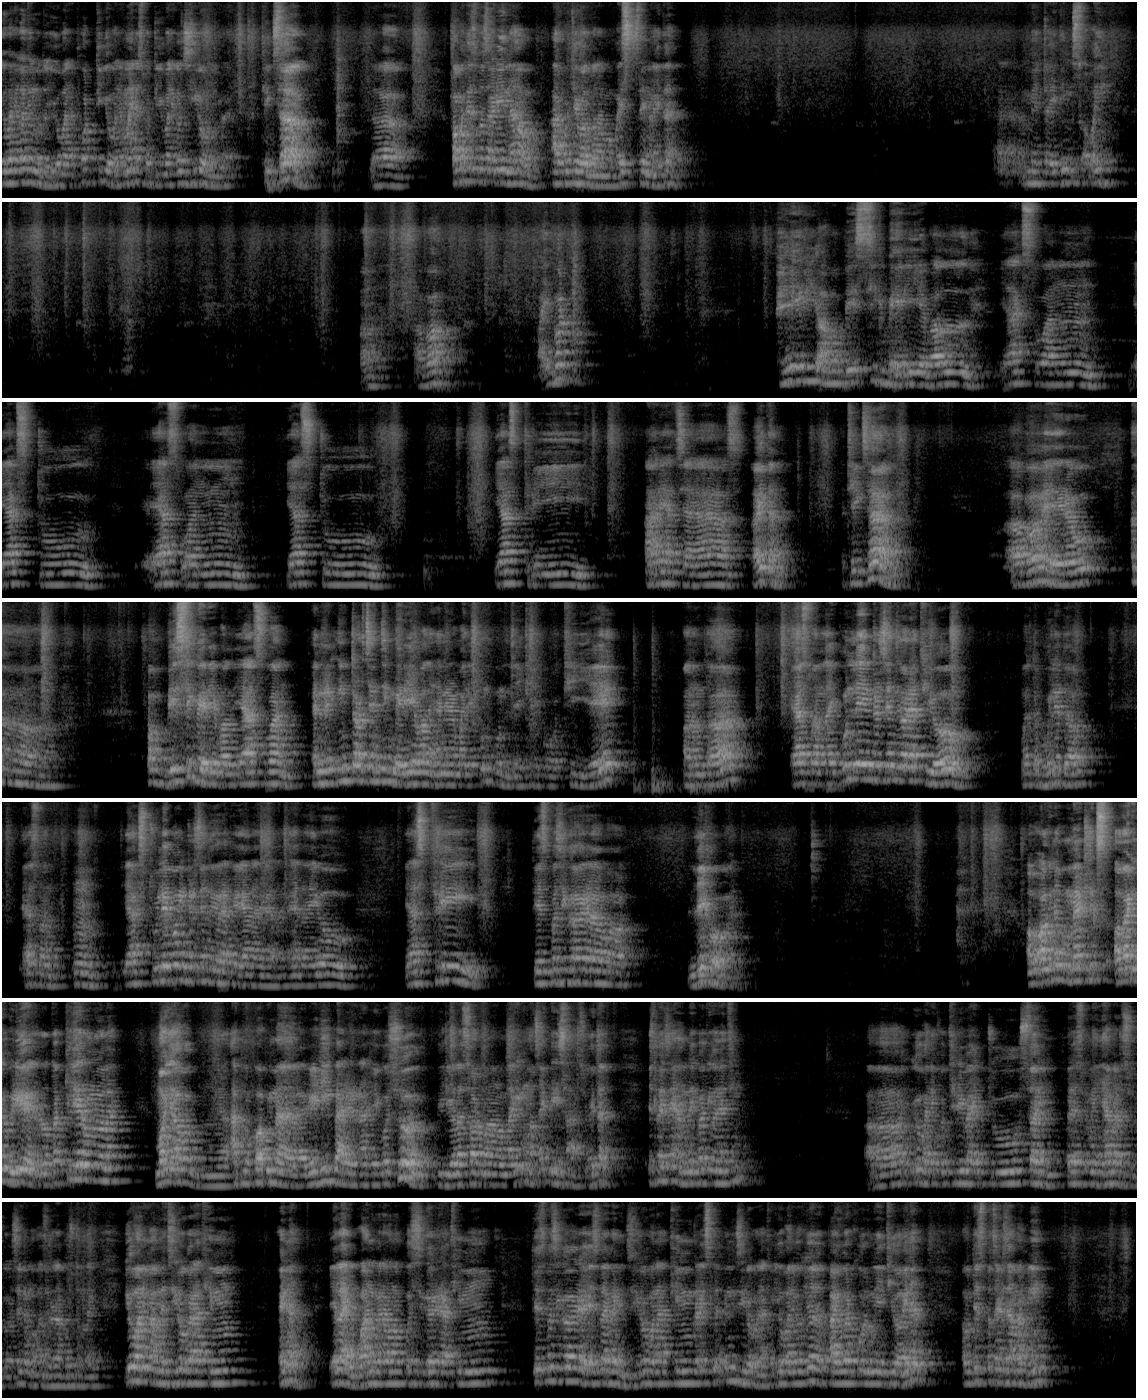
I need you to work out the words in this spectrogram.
यो भनेको कति हुनु यो भने फोर्टी यो भने माइनस फोर्टी यो भनेको जिरो हुनु भयो ठिक छ अब त्यस पछाडि नाउ अर्को टेबल बनाउनु यसैमा है त मेटाइदिउँ सबै अब पाइभट फेरि अब basic variable x one x two S one S two S three RHS है त ठिक छ अब हेरौँ अब बेसिक भेरिएबल एस वान यहाँनिर इन्टरचेन्जिङ भेरिएबल यहाँनिर मैले कुन कुन लेखेको थिएँ भनौँ त एस वानलाई कुनले इन्टरचेन्ज गरेको थियो मैले त भुलेँ त एस वान एस पो इन्टरचेन्ज थियो याद आयो याद आयो एस थ्री त्यसपछि गएर अब लेखो। अब अघि नै म्याट्रिक्स अगाडिको भिडियो हेरेर त क्लियर हुनु होला मैले अब आफ्नो कपीमा रेडी पारेर राखेको छु। भिडियोलाई सर्ट बनाउनको लागि म चाहिँ त्यही सार्छु है त? यसलाई चाहिँ हामीले कति भनेको थियौँ? यो भनेको थ्री बाई टू सरी पहिला यहाँबाट सुरु गर्छु है त म हजुरलाई बुझ्नुको लागि। यो भनेको हामीले जिरो गराएको थियौँ होइन? यसलाई वान गराउन कोसिस गरिरहेको थियौँ त्यसपछि गएर यसलाई पनि जिरो बनाएको थियौँ र यसलाई पनि जिरो बनाएको थियौँ। यो भनेको के हो पाइवर कोलुम यही थियो होइन? अब त्यस पछाडि चाहिँ हामी।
